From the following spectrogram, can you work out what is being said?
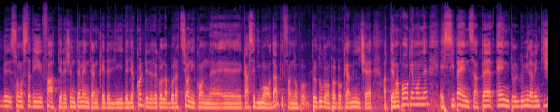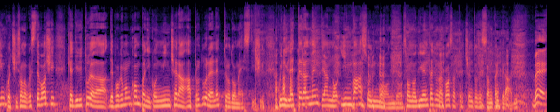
beh, sono stati fatti recentemente anche degli, degli accordi e delle collaborazioni con eh, case di moda che fanno, producono proprio camicie a tema Pokémon e si pensa per entro il 2025 ci sono queste voci che addirittura la The Pokémon Company comincerà a produrre elettrodomestici quindi letteralmente hanno invaso il mondo sono diventati una cosa a 360 gradi Beh,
